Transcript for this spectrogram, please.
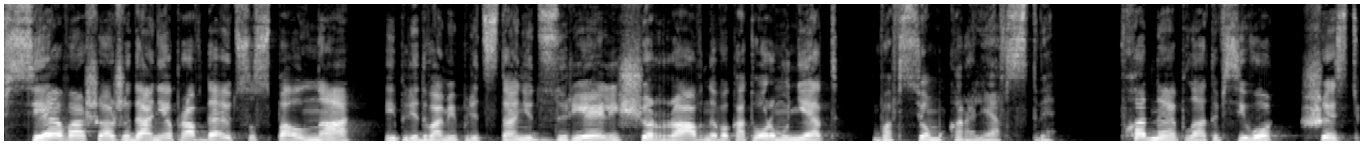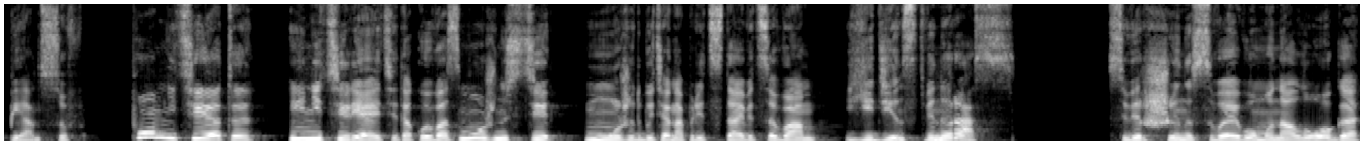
Все ваши ожидания оправдаются сполна, и перед вами предстанет зрелище, равного которому нет во всем королевстве. Входная плата всего шесть пенсов. Помните это и не теряйте такой возможности. Может быть, она представится вам единственный раз. С вершины своего монолога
